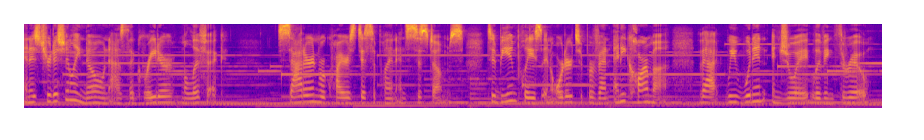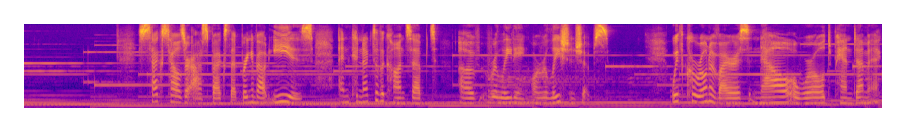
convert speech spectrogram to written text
and is traditionally known as the greater malefic. Saturn requires discipline and systems to be in place in order to prevent any karma that we wouldn't enjoy living through. Sextiles are aspects that bring about ease and connect to the concept of relating or relationships. With coronavirus now a world pandemic,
